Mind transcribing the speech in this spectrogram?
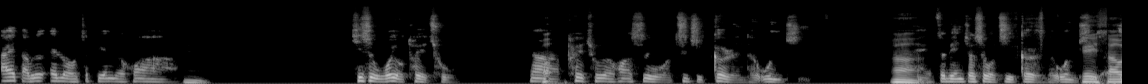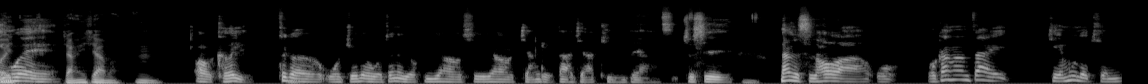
IWL 这边的话，嗯。其实我有退出。那哦。退出的话是我自己个人的问题，啊。哎、，这边就是我自己个人的问题，可以稍微讲一下吗？嗯。哦，可以，这个我觉得我真的有必要是要讲给大家听，这样子，就是嗯。那个时候啊，我我刚刚在节目的前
